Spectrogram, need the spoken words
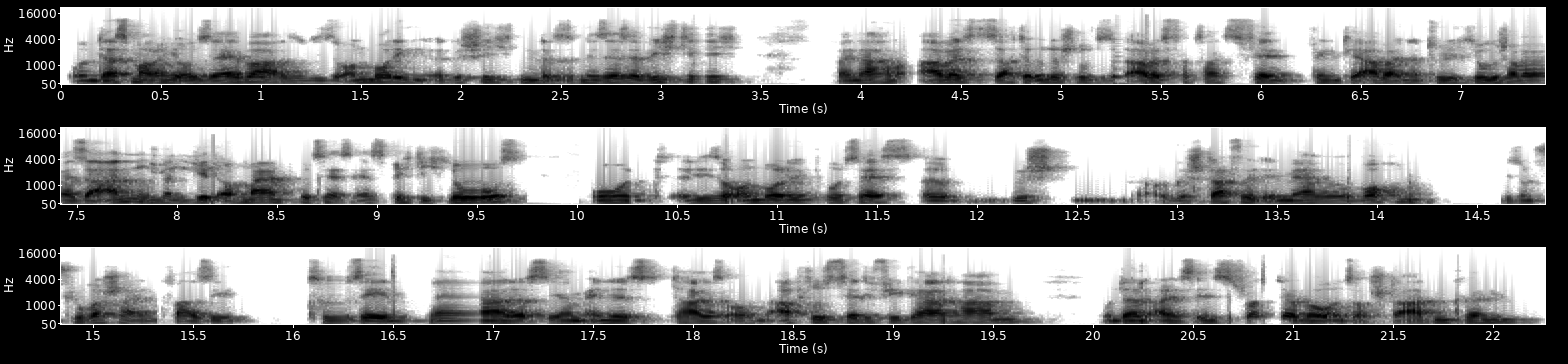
Und das mache ich auch selber. Also diese Onboarding-Geschichten, das ist mir sehr, sehr wichtig. Weil nach dem Arbeitstag der Unterschrift des Arbeitsvertrags fängt die Arbeit natürlich logischerweise an und dann geht auch mein Prozess erst richtig los. Und dieser Onboarding-Prozess äh, gestaffelt in mehrere Wochen, wie so ein Führerschein quasi zu sehen. Ja, dass sie am Ende des Tages auch ein Abschlusszertifikat haben und dann als Instructor bei uns auch starten können.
